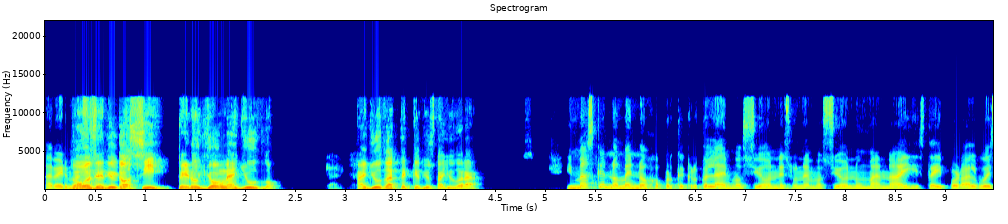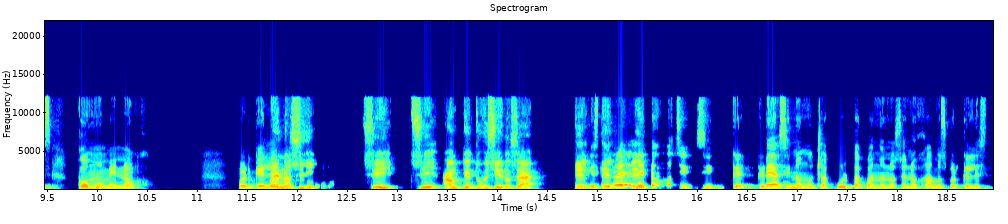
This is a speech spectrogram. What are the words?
A ver, Todo más, es de Dios, sí, pero yo me ayudo. Ayúdate que Dios te ayudará. Y más que no me enojo, porque creo que la emoción es una emoción humana y está ahí por algo, es cómo me enojo. Porque Bueno, enojo, sí, sí, sí, aunque tú decir, o sea, el, si el, el el, enojo sí, sí cre- crea sino mucha culpa cuando nos enojamos, porque el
